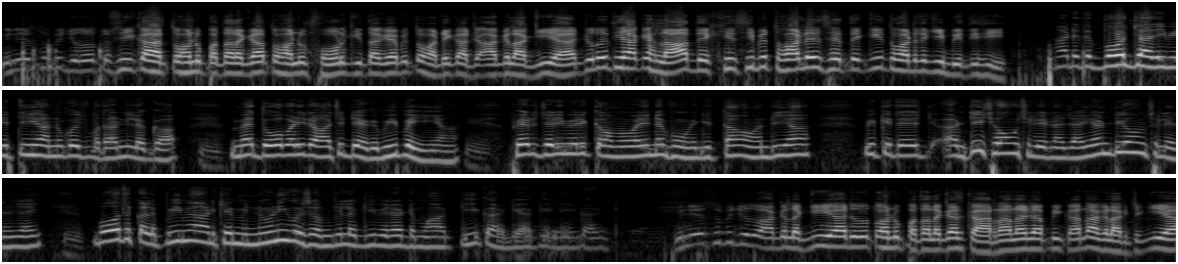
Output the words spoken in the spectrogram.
ਮੈਨੂੰ ਇਸ ਵੀ ਜਦੋਂ ਤੁਸੀਂ ਘਰ ਤੁਹਾਨੂੰ ਪਤਾ ਲੱਗਾ, ਤੁਹਾਨੂੰ ਫੋਨ ਕੀਤਾ ਗਿਆ ਵੀ ਤੁਹਾਡੇ ਘਰ 'ਚ ਅੱਗ ਲੱਗ ਗਈ ਆ, ਜਦੋਂ ਇੱਥੇ ਆ ਕੇ ਹਾਲਾਤ ਦੇਖੇ ਸੀ ਵੀ ਤੁਹਾਡੇ ਸਿਰ ਤੇ ਕੀ, ਤੁਹਾਡੇ ਤੇ ਕੀ ਬੀਤੀ ਸੀ? ਸਾਡੇ ਤੇ ਬਹੁਤ ਜ਼ਿਆਦਾ ਬੀਤੀ ਸਾਨੂੰ ਕੁਝ ਪਤਾ ਨਹੀਂ ਲੱਗਾ। ਮੈਂ ਦੋ ਵਾਰੀ ਰਾਤ 'ਚ ਡਿੱਗ ਵੀ ਪਈ ਆ। ਫਿਰ ਜਿਹੜੀ ਮੇਰੀ ਕੰਮ ਵਾਲੀ ਨੇ ਫੋਨ ਕੀਤਾ ਆਂਦੀ ਆ ਵੀ ਕਿਤੇ ਆਂਟੀ ਹੌਂਸਲੇ ਨਾ ਜਾਈ ਆਂਟੀ ਹੌਂਸਲੇ ਨਾ ਜਾਈ। ਬਹੁਤ ਕਲਪੀ ਮੈਂ ਆਣ ਕੇ ਮੈਨੂੰ ਨਹੀਂ ਕੋਈ ਸਮਝ ਲੱਗੀ ਮੇਰਾ ਦਿਮਾਗ ਕੀ ਕਰ ਗਿਆ ਕੀ ਨਹੀਂ ਕਰ ਗਿਆ। ਮੈਨੂੰ ਇਸ ਵੀ ਜਦੋਂ ਅੱਗ ਲੱਗੀ ਆ ਜਦੋਂ ਤੁਹਾਨੂੰ ਪਤਾ ਲੱਗਾ ਇਸ ਕਾਰਨਾਂ ਦਾ ਜਾਂ ਵੀ ਕਾਰਨ ਅੱਗ ਲੱਗ ਚੁੱਕੀ ਆ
